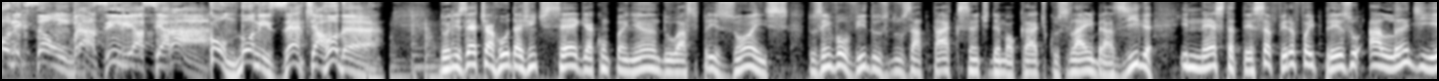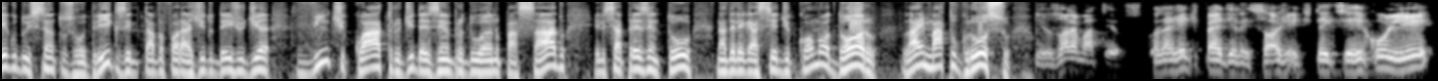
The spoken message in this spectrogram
Conexão Brasília-Ceará, com Donizete Arruda. Donizete Arruda, a gente segue acompanhando as prisões dos envolvidos nos ataques antidemocráticos lá em Brasília e nesta terça-feira foi preso Alain Diego dos Santos Rodrigues. Ele estava foragido desde o dia 24 de dezembro do ano passado. Ele se apresentou na delegacia de Comodoro, lá em Mato Grosso. Olha, Matheus, quando a gente perde eleição, a gente tem que se recolher,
